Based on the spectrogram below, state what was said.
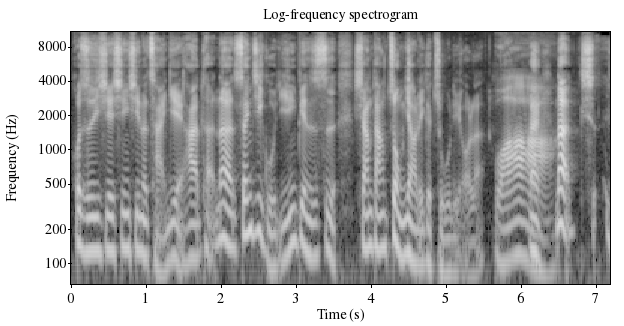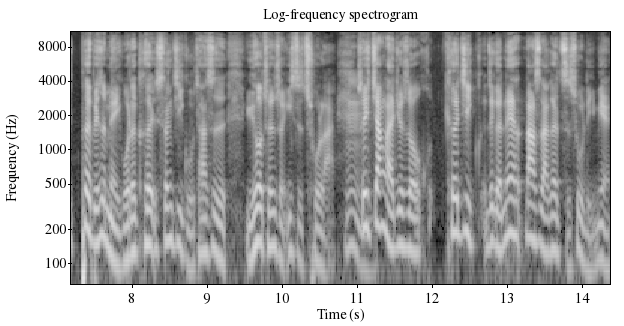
或者是一些新兴的产业，哈，它那生技股已经变成是相当重要的一个主流了。哇，哎，那是特别是美国的科生技股，它是雨后春笋一直出来，嗯，所以将来就是说。科技这个纳纳斯达克指数里面，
